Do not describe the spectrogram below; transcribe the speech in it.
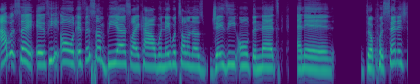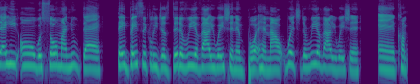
I would say if he owned, if it's some BS like how when they were telling us Jay Z owned the Nets, and then the percentage that he owned was so minute that they basically just did a reevaluation and bought him out. Which the reevaluation and come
